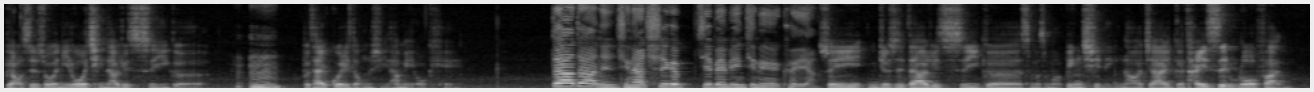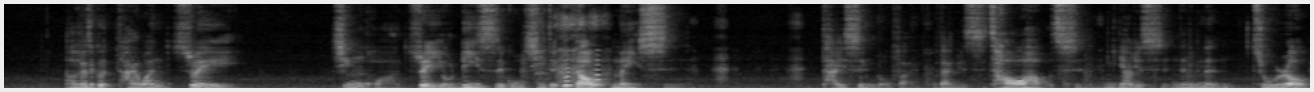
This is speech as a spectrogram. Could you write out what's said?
表示说，你如果请他去吃一个嗯。不太贵的东西，嗯、他们也 OK，对啊对啊，你请他吃一个街边冰淇淋也可以啊，所以你就是带他去吃一个什么什么冰淇淋，然后加一个台式卤肉饭，然后说这个台湾最。精华最有历史古迹的一道美食，台式卤肉饭，我带你去吃，超好吃，你一定要去吃。那里面的猪肉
